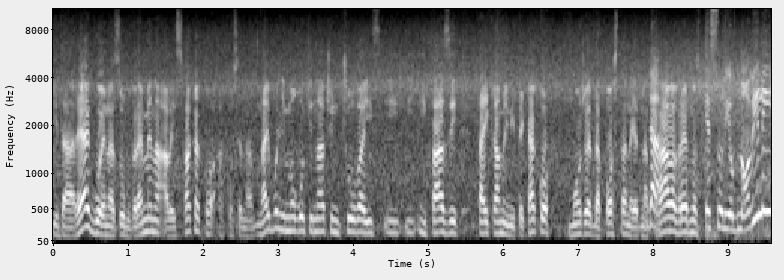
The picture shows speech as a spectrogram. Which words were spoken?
i da reaguje na zub vremena, ali svakako ako se na najbolji mogući način čuva i, i, i, i pazi, taj kamen i tekako može da postane jedna Da. prava vrednost. Jesu li obnovili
